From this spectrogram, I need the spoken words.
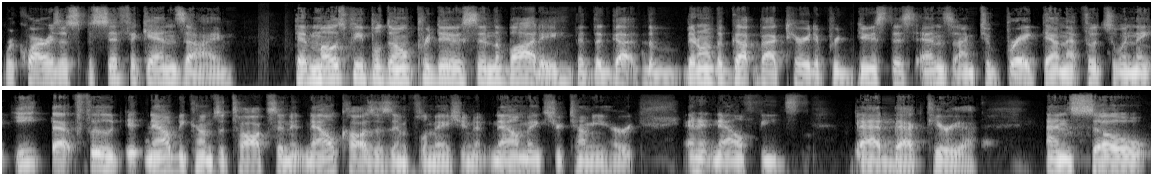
requires a specific enzyme that most people don't produce in the body that the gut the, they don't have the gut bacteria to produce this enzyme to break down that food so when they eat that food it now becomes a toxin it now causes inflammation it now makes your tummy hurt and it now feeds bad bacteria and so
